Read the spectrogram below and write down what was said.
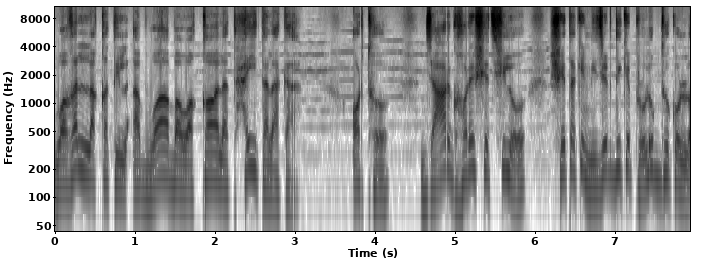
وغلقت الأبواب وقالت هيت لك অর্থ যার ঘরে সে ছিল সে তাকে নিজের দিকে প্রলুব্ধ করল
